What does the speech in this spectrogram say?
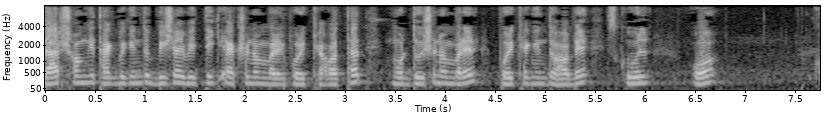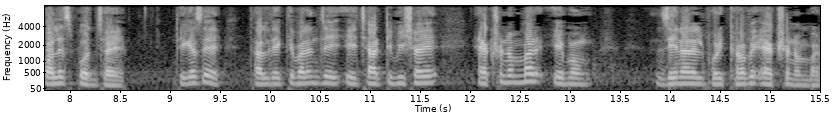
যার সঙ্গে থাকবে কিন্তু বিষয়ভিত্তিক একশো নম্বরের পরীক্ষা, অর্থাৎ মোট দুইশো নম্বরের পরীক্ষা কিন্তু হবে স্কুল ও কলেজ পর্যায়ে। ঠিক আছে? তাহলে দেখতে পারেন যে এই চারটি বিষয়ে একশো নম্বর এবং জেনারেল পরীক্ষা হবে একশো নম্বর।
